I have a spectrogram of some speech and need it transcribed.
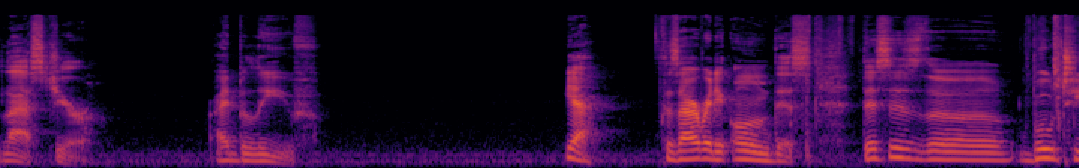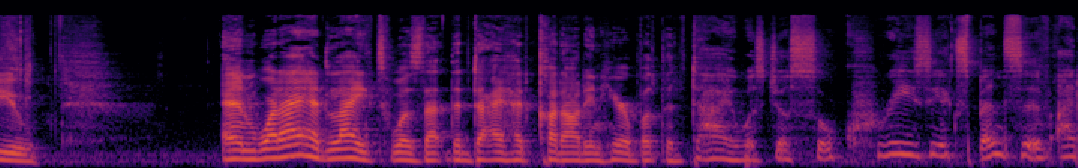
last year, I believe. Yeah, because I already owned this. This is the Boo to You. And what I had liked was that the die had cut out in here, but the die was just so crazy expensive. I,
